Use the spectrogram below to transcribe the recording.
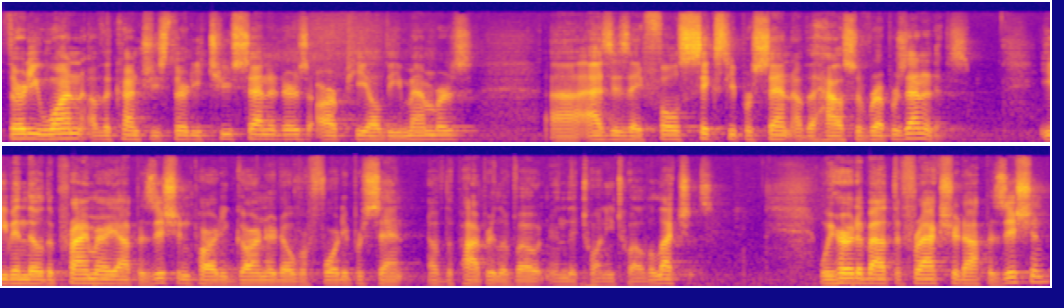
31 of the country's 32 senators are PLD members, uh, as is a full 60% of the House of Representatives, even though the primary opposition party garnered over 40% of the popular vote in the 2012 elections. We heard about the fractured opposition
